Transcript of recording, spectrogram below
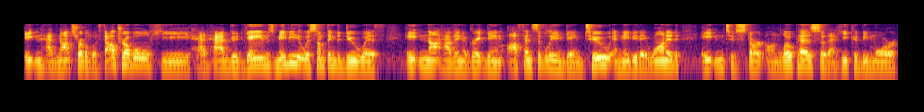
Ayton had not struggled with foul trouble. He had had good games. Maybe it was something to do with Ayton not having a great game offensively in game two, and maybe they wanted Ayton to start on Lopez so that he could be more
